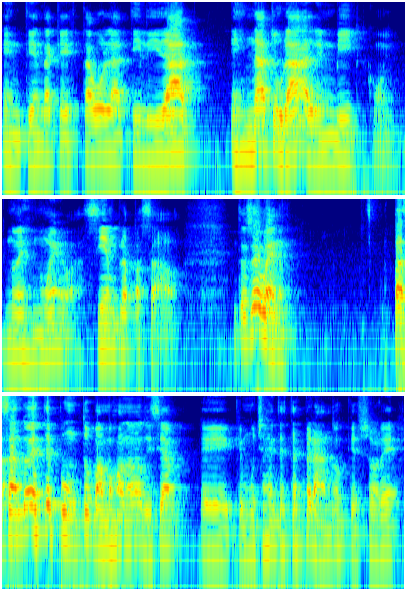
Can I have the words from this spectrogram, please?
entienda que esta volatilidad es natural en Bitcoin, no es nueva, siempre ha pasado. Entonces, bueno, pasando a este punto, vamos a una noticia eh, que mucha gente está esperando, que es sobre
